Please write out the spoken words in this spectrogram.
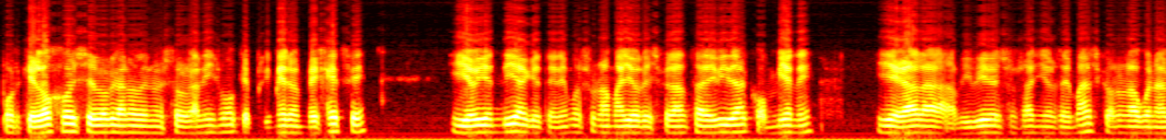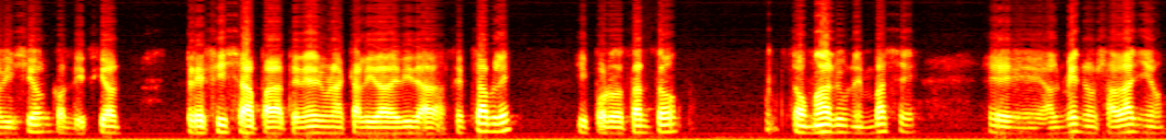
porque el ojo es el órgano de nuestro organismo que primero envejece y hoy en día que tenemos una mayor esperanza de vida conviene llegar a vivir esos años de más con una buena visión, condición precisa para tener una calidad de vida aceptable y por lo tanto tomar un envase eh, al menos al año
